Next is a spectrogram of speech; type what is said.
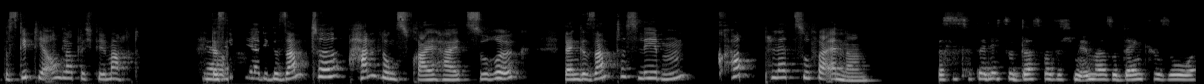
das gibt dir unglaublich viel Macht. Ja. Das gibt dir ja die gesamte Handlungsfreiheit zurück, dein gesamtes Leben komplett zu verändern. Das ist tatsächlich so das, was ich mir immer so denke, so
